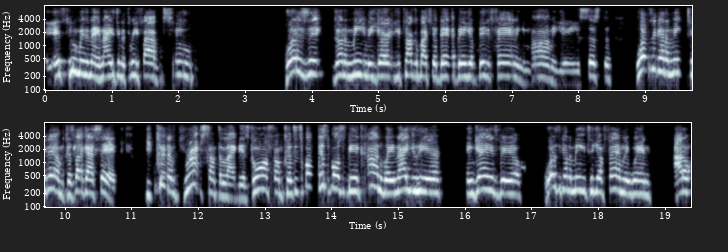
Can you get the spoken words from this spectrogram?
It's too many names. Now he's in the 352. What is it to mean to your, you talk about your dad being your biggest fan and your mom and your, your sister. What's it to mean to them? Because like I said, you could have dreamt something like this going from, because it's, it's supposed to be in Conway. Now you here in Gainesville. What is it to mean to your family when I don't.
